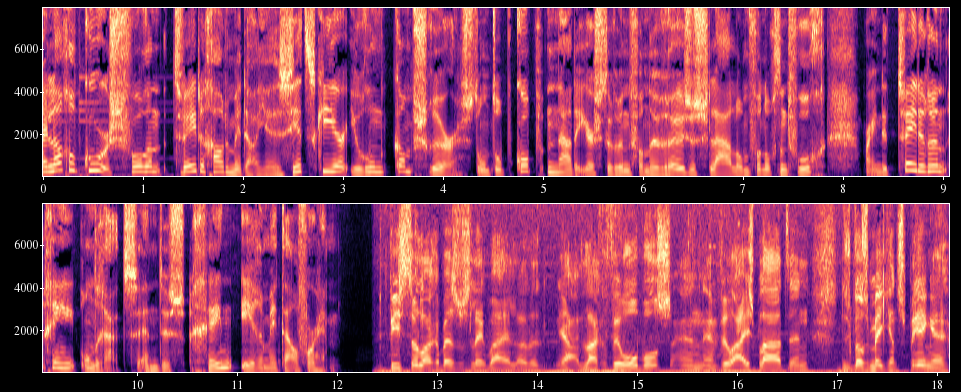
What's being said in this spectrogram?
Hij lag op koers voor een tweede gouden medaille. Zitskier Jeroen Kampschreur stond op kop na de eerste run van de reuzenslalom vanochtend vroeg. Maar in de tweede run ging hij onderuit en dus geen eremetaal voor hem. De piste lag er best wel slecht bij. Ja, er lagen veel hobbels en, en veel ijsplaten. Dus ik was een beetje aan het springen.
